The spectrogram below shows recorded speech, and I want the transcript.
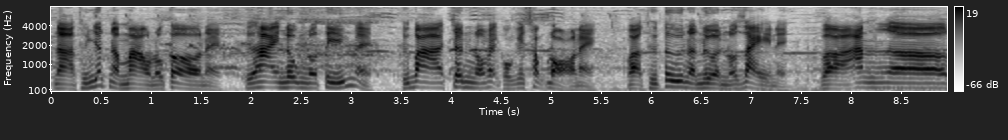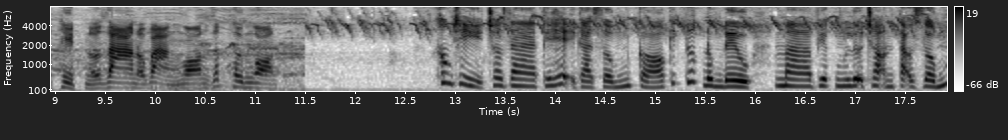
là thứ nhất là màu nó cờ này thứ hai nông nó tím này thứ ba chân nó phải có cái sọc đỏ này và thứ tư là nườn nó dày này và ăn uh, thịt nó da nó vàng ngon rất thơm ngon không chỉ cho ra thế hệ gà giống có kích thước đồng đều mà việc lựa chọn tạo giống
